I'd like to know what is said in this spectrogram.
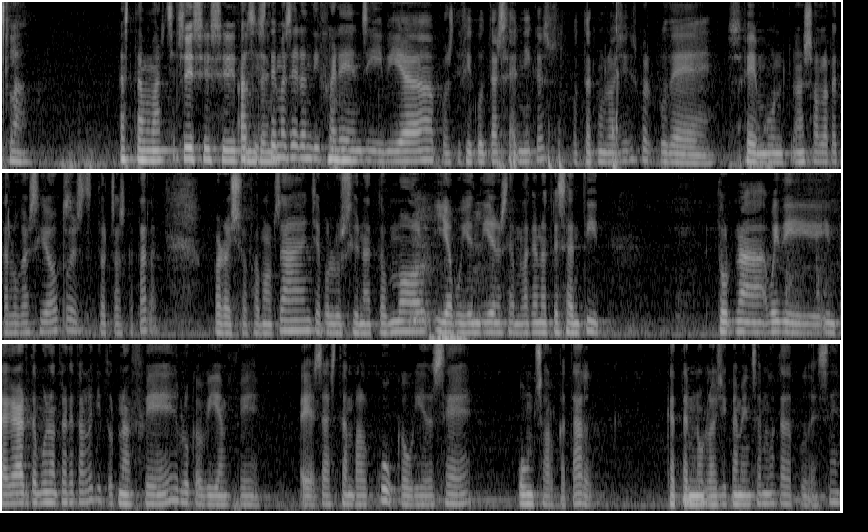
Clar. Està en marxa. Sí, sí, sí. Els sistemes eren diferents i hi havia doncs, dificultats tècniques o tecnològiques per poder fer amb una sola catalogació doncs, tots els catàlegs. Però això fa molts anys, ha evolucionat tot molt i avui en dia no sembla que no té sentit tornar, vull dir, integrar-te en un altre catàleg i tornar a fer el que havíem fet és hasta amb el CUC hauria de ser un sol catàleg, que tecnològicament sembla que ha de poder ser.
